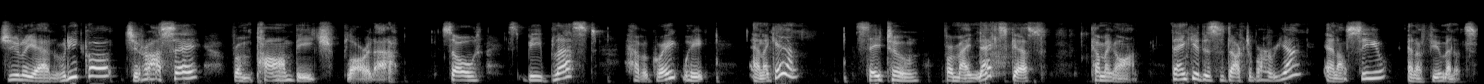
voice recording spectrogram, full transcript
Julianne Rico Girase from Palm Beach, Florida. So, be blessed, have a great week, and again, stay tuned for my next guest coming on. Thank you. This is Dr. Barbara Young, and I'll see you in a few minutes.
